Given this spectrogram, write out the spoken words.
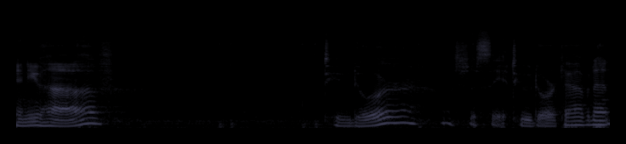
and you have two door, let's just say a two door cabinet,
